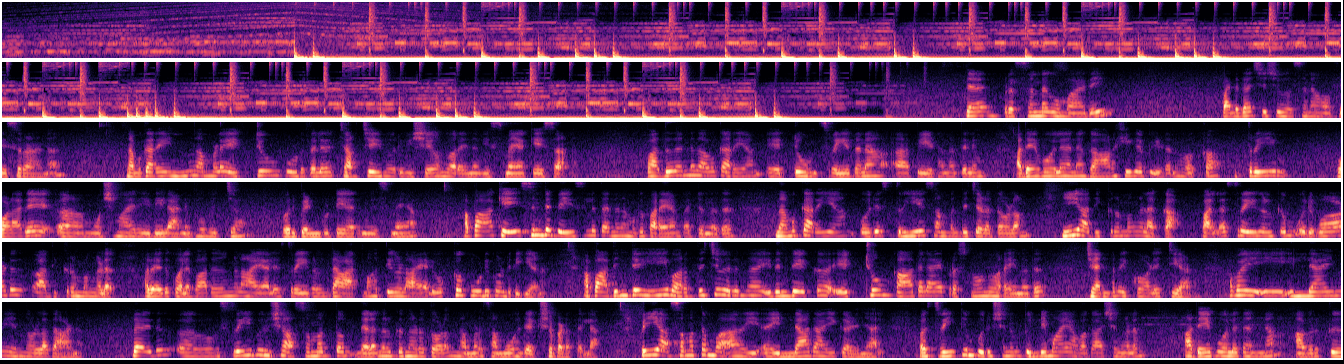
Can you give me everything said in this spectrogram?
ഞാൻ പ്രസന്നകുമാരി വനിതാ ശിശു വികസന ഓഫീസറാണ്. നമുക്കറിയാം ഇന്ന് നമ്മൾ ഏറ്റവും കൂടുതൽ ചർച്ച ചെയ്യുന്ന ഒരു വിഷയം എന്ന് പറയുന്ന വിസ്മയ കേസാണ്. അപ്പോൾ അത് തന്നെ നമുക്കറിയാം ഏറ്റവും സ്ത്രീധന പീഡനത്തിനും അതേപോലെ തന്നെ ഗാർഹിക പീഡനമൊക്കെ ഇത്രയും വളരെ മോശമായ രീതിയിൽ അനുഭവിച്ച ഒരു പെൺകുട്ടിയായിരുന്നു വിസ്മയ. അപ്പോൾ ആ കേസിന്റെ ബേസിൽ തന്നെ നമുക്ക് പറയാൻ പറ്റുന്നത് നമുക്കറിയാം ഒരു സ്ത്രീയെ സംബന്ധിച്ചിടത്തോളം ഈ അതിക്രമങ്ങളൊക്കെ പല സ്ത്രീകൾക്കും ഒരുപാട് അതിക്രമങ്ങൾ അതായത് കൊലപാതകങ്ങളായാലും സ്ത്രീകളുടെ ആത്മഹത്യകളായാലും ഒക്കെ കൂടിക്കൊണ്ടിരിക്കുകയാണ്. അപ്പോൾ അതിന്റെ ഈ വർദ്ധിച്ചു വരുന്ന ഇതിന്റെയൊക്കെ ഏറ്റവും കാതലായ പ്രശ്നം എന്ന് പറയുന്നത് ജെൻഡർ ഇക്വാളിറ്റിയാണ് അപ്പോൾ ഈ ഇല്ലായ്മ എന്നുള്ളതാണ്. അതായത് സ്ത്രീ പുരുഷ അസമത്വം നിലനിൽക്കുന്നിടത്തോളം നമ്മുടെ സമൂഹം രക്ഷപ്പെടത്തില്ല. അപ്പോൾ ഈ അസമത്വം ഇല്ലാതായി കഴിഞ്ഞാൽ അപ്പോൾ സ്ത്രീക്കും പുരുഷനും തുല്യമായ അവകാശങ്ങളും അതേപോലെ തന്നെ അവർക്ക്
